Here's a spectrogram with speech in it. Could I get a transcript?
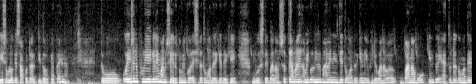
এইসব লোকের সাপোর্ট আর কি দরকার, তাই না? তো ওই জন্য ফুরিয়ে গেলে মানুষ এরকমই করে, সেটা তোমাদেরকে দেখে বুঝতে পারলাম। সত্যি আমি আমি কোনোদিন ভাবিনি যে তোমাদেরকে নিয়ে ভিডিও বানাবো বানাবো, কিন্তু এতটা তোমাদের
